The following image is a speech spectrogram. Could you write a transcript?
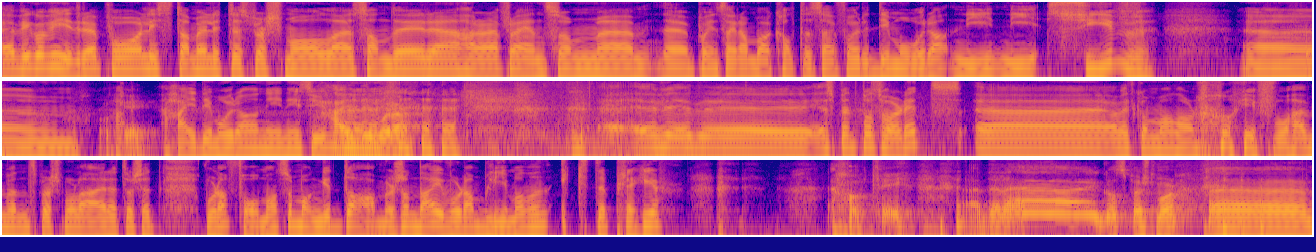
Eh, Vi går videre på lista med lyttespørsmål, eh, Sander. Eh, Her er det fra en som på Instagram bare kalte seg for Dimora997. Eh, Ok. Hei, Dimora997. Hei, Dimora. Jeg er spent på svaret ditt. Jeg vet ikke om han har noe info her, men spørsmålet er rett og slett hvordan får man så mange damer som deg? Hvordan blir man en ekte player? Ok, det er et godt spørsmål. Eh,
